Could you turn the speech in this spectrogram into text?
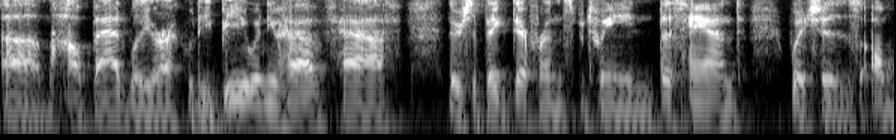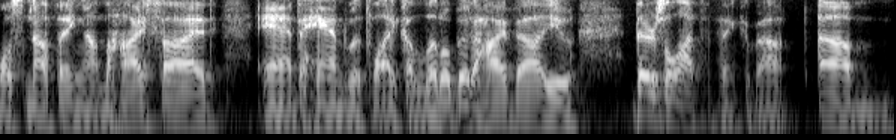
um, how bad will your equity be when you have half? There's a big difference between this hand, which is almost nothing on the high side, and a hand with like a little bit of high value. There's a lot to think about. Um,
